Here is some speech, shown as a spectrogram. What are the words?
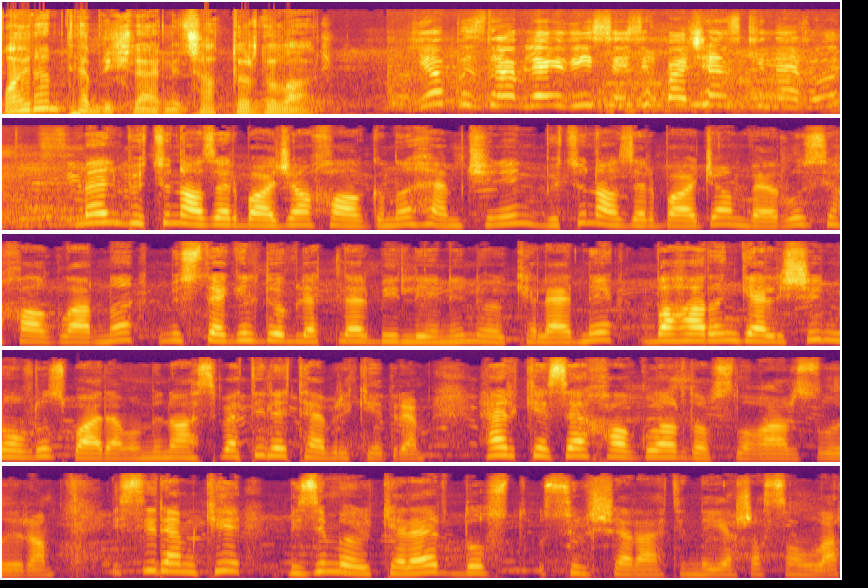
bayram təbriklərini çatdırdılar. Я поздравляю весь азербайджанский народ. Mən bütün Azərbaycan xalqını, həmçinin bütün Azərbaycan və Rusiya xalqlarını müstəqil dövlətlər birliyinin ölkələrini baharın gəlişi Novruz bayramı münasibəti ilə təbrik edirəm. Hər kəsə xalqlar dostluğu arzulayıram. İstəyirəm ki, bizim ölkələr dost sülh şəraitində yaşasınlar.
